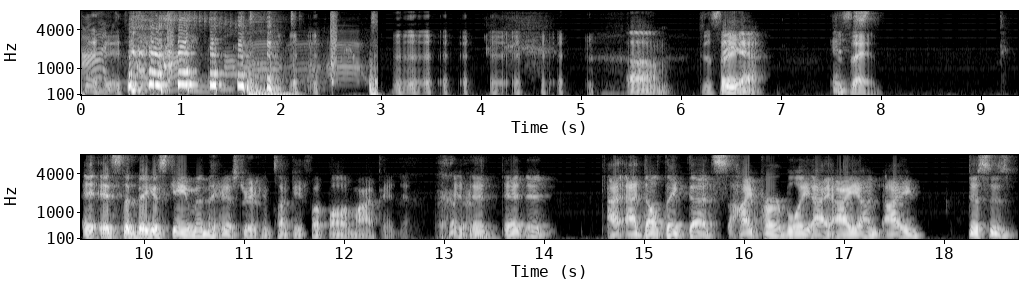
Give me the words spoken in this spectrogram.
I understood the assignment. Um, Just saying. yeah, Just saying. it- it's the biggest game in the history of Kentucky football, in my opinion. It, it, it, it I, I don't think that's hyperbole. I, I, I, this is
